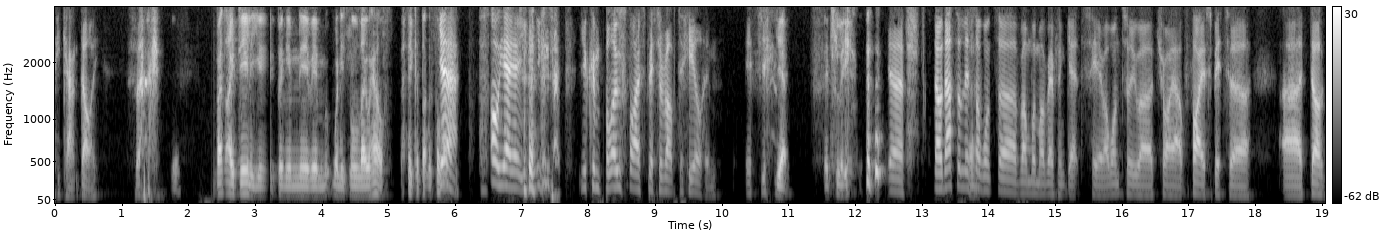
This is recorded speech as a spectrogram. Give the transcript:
he can't die. So In fact, ideally, you'd bring him near him when he's on low health. He comes back with full yeah, oh yeah, yeah, you, you, can, blow fire spitter up to heal him if you health, literally. Yeah, no, that's a list Yeah. I want to run when my Revenant gets here. I want to uh, try out Fire Spitter, uh, Doug,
